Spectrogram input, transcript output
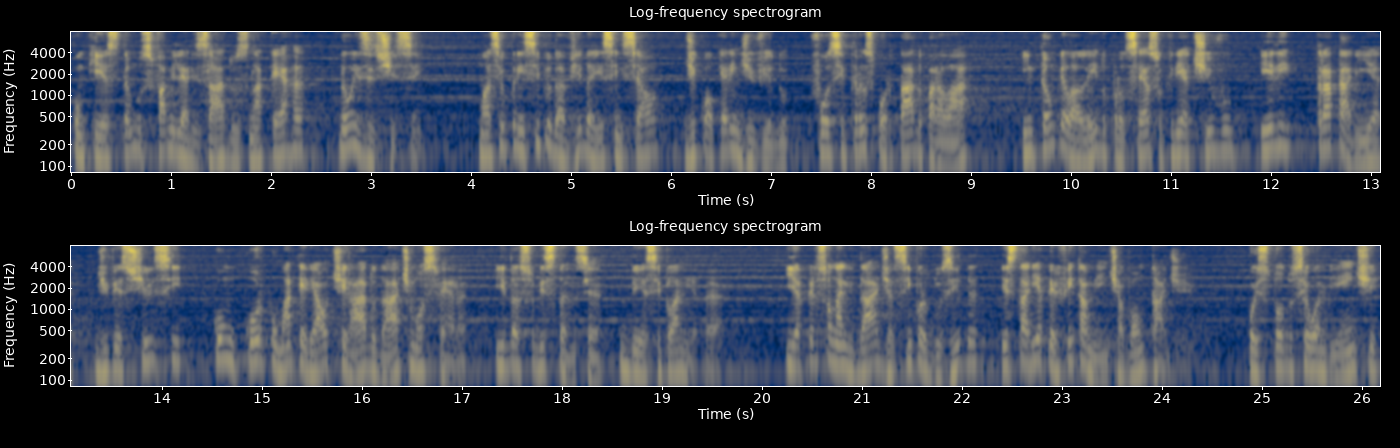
com que estamos familiarizados na Terra não existissem. Mas se o princípio da vida essencial de qualquer indivíduo fosse transportado para lá, então, pela lei do processo criativo, ele trataria de vestir-se com um corpo material tirado da atmosfera e da substância desse planeta. E a personalidade assim produzida estaria perfeitamente à vontade, pois todo o seu ambiente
